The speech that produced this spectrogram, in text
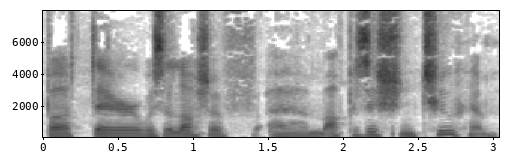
But there was a lot of um, opposition to him,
